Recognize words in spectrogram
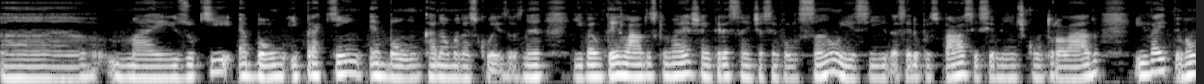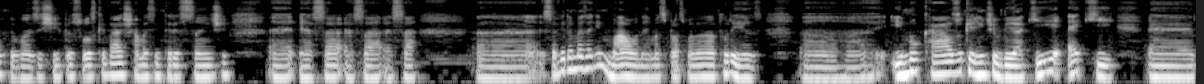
Uh, mas o que é bom e para quem é bom cada uma das coisas, né? E vão ter lados que vai achar interessante essa evolução e esse da saída para o espaço, esse ambiente controlado, e vai vão, vão existir pessoas que vai achar mais interessante é, essa essa essa Uh, essa vida é mais animal, né, mais próxima da natureza. Uh, e no caso que a gente vê aqui é que é,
